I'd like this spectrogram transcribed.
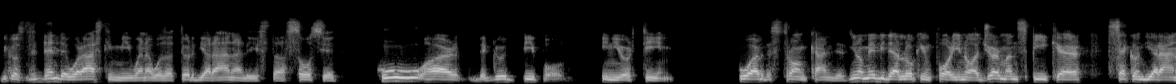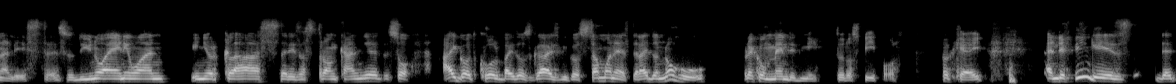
because then they were asking me when I was a third year analyst associate, who are the good people in your team? who are the strong candidates. You know, maybe they're looking for, you know, a German speaker, second year analyst. So do you know anyone in your class that is a strong candidate? So I got called by those guys because someone else that I don't know who recommended me to those people. Okay. and the thing is that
